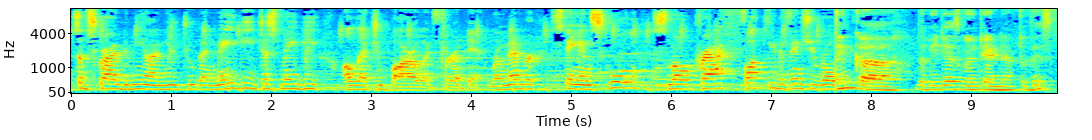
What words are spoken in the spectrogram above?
subscribe to me on YouTube, and maybe, just maybe, I'll let you borrow it for a bit. Remember, stay in school, smoke crack, fuck you, DaVinci I Roll. I think uh, the video is going to end after this.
